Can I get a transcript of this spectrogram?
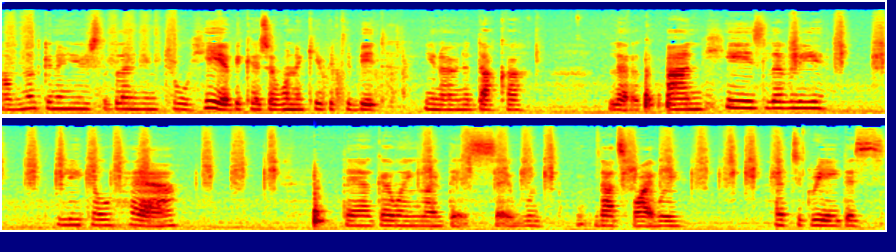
I'm not gonna use the blending tool here because I want to keep it a bit you know in a darker look. And his lovely little hair they are going like this. So we, that's why we had to create this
